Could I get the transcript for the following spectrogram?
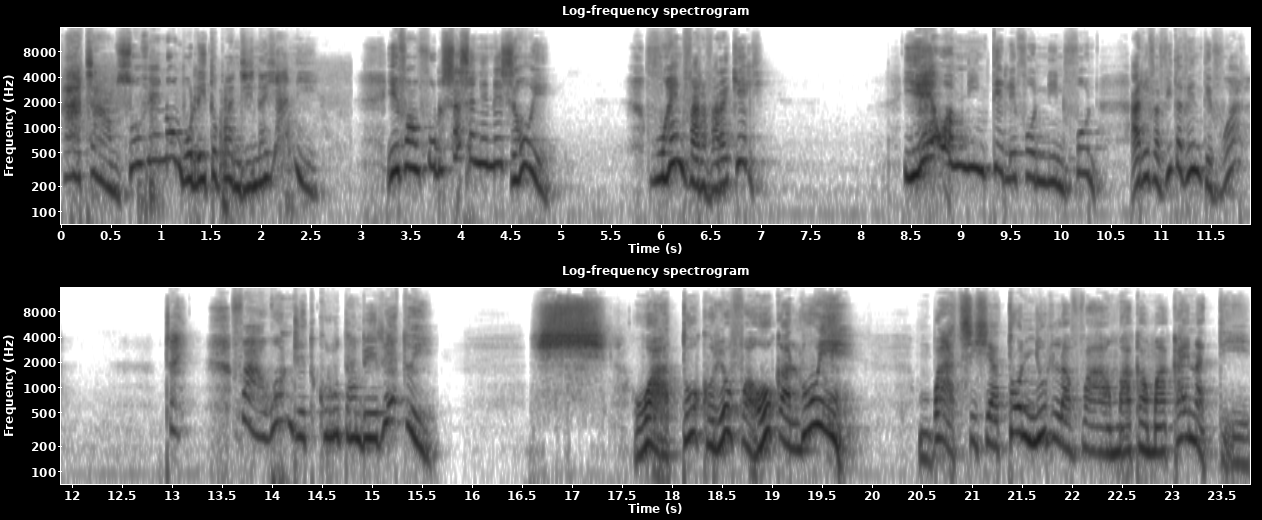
Hatramin'izao ve ianao mbola eto am-pandriana ihany e? Efa amin'ny folo sasany anie izao e! Vohay ny varavarankely. Eo amin'iny telefaonina iny foana ary efa vita ve ny devoara? Tray, fa ahoana ireto korotam-be ireto e? Shh! Ho ataoko ireo vahoaka aloha e! Mba tsisy ataony ny olona fa makamaka aina de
